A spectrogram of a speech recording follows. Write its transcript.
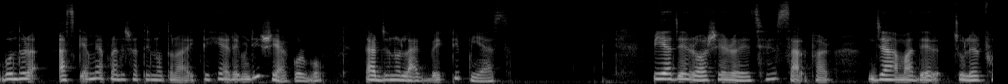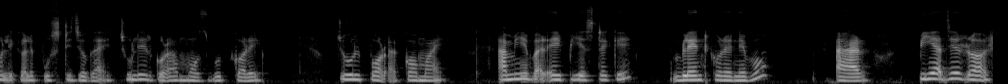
বন্ধুরা, আজকে আমি আপনাদের সাথে নতুন আরেকটি হেয়ার রেমেডি শেয়ার করব। তার জন্য লাগবে একটি পেঁয়াজ। পেঁয়াজের রসে রয়েছে সালফার। যা আমাদের চুলের ফলিকলে পুষ্টি যোগায়, চুলের গোড়া মজবুত করে, চুল পড়া কমায়। আমি এবার এই পেঁয়াজটাকে ব্লেন্ড করে নেব। আর পেঁয়াজের রস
